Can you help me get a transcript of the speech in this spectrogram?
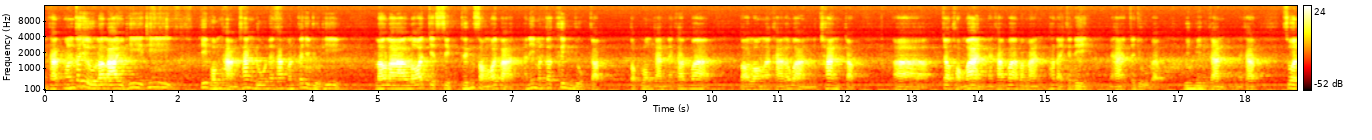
นะครับ มันก็อยู่ราวๆอยู่ที่ที่ที่ผมถามช่างดูนะครับ มันก็จะอยู่ที่ราวๆร้อยเจ็ดสิบถึงสองร้อยบาท อันนี้มันก็ขึ้นอยู่กับตกลงกันนะครับว่าต่อรองราคาระหว่างช่างกับเจ้าของบ้านนะครับ ว่าประมาณเท่าไหร่ก็ดี นะฮะจะอยู่แบบวินวินกันนะครับ ส่วน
